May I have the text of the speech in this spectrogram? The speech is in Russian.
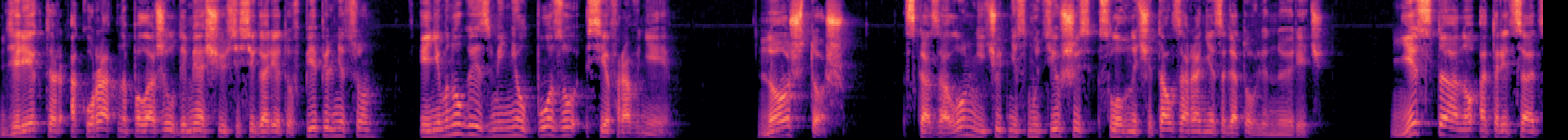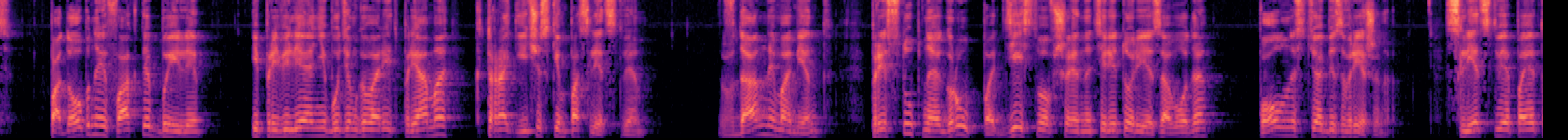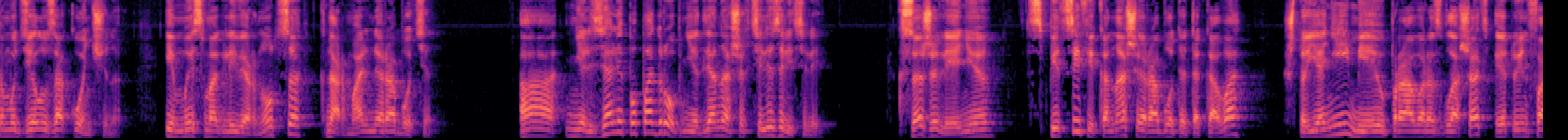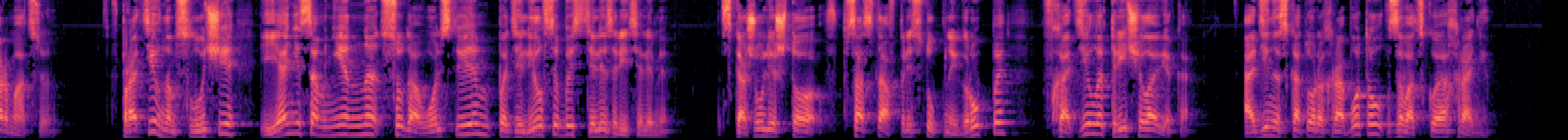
Директор аккуратно положил дымящуюся сигарету в пепельницу и немного изменил позу, сев ровнее. «Ну что ж», – сказал он, ничуть не смутившись, словно читал заранее заготовленную речь. «Не стану отрицать. Подобные факты были, и привели они, будем говорить прямо, к трагическим последствиям. В данный момент преступная группа, действовавшая на территории завода, полностью обезврежена. Следствие по этому делу закончено, и мы смогли вернуться к нормальной работе. А нельзя ли поподробнее для наших телезрителей? К сожалению, специфика нашей работы такова, что я не имею права разглашать эту информацию. Противном случае я, несомненно, с удовольствием поделился бы с телезрителями. Скажу лишь, что в состав преступной группы входило три человека, один из которых работал в заводской охране.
